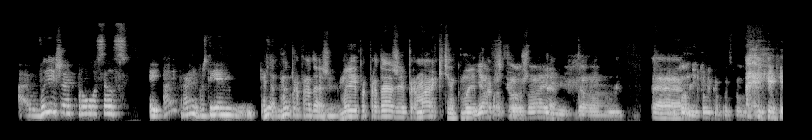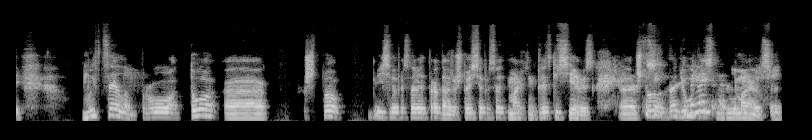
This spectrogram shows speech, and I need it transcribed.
А вы же про sales AI, правильно? Просто я Нет, мы про продажи. Мы про продажи, про маркетинг. Мы я про, про sales да. да. Антон не только про sales Мы в целом про то, э, что из себя представляет продажи, что из себя представляет маркетинг, клетский сервис, э, что Слушай, за люди занимаются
